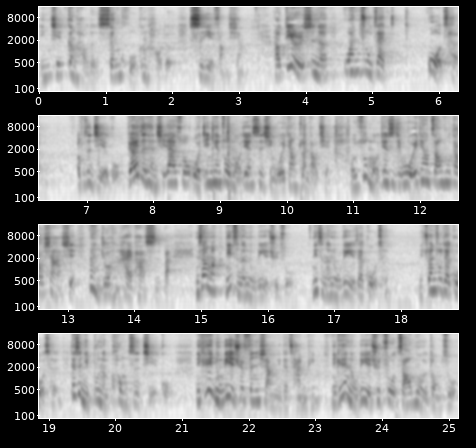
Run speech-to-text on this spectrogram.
迎接更好的生活、更好的事业方向。好，第二是呢，关注在过程，而不是结果。不要一直很期待说，我今天做某件事情，我一定要赚到钱；我做某件事情，我一定要招募到下线。那你就会很害怕失败，你知道吗？你只能努力的去做，你只能努力的在过程，你专注在过程，但是你不能控制结果。你可以努力的去分享你的产品，你可以努力的去做招募的动作，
